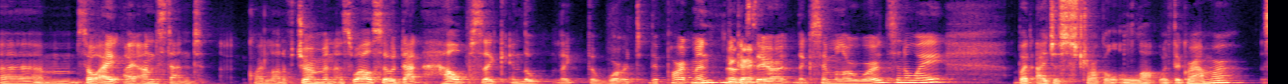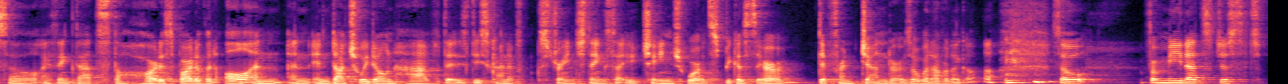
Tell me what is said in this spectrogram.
Um, so I, I understand quite a lot of German as well. So that helps, like in the like the word department, because Okay. they are like similar words in a way. But I just struggle a lot with the grammar. So I think that's the hardest part of it all. And and in Dutch we don't have these these kind of strange things that you change words because they're different genders or whatever. Like oh, so for me that's just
